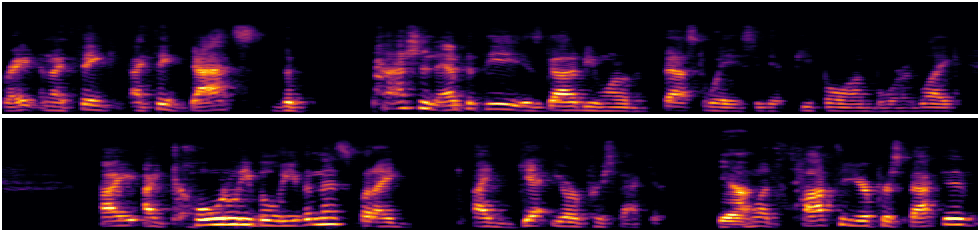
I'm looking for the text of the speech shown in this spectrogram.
right? And I think, I think that's the passion empathy has got to be one of the best ways to get people on board. Like, I, I totally believe in this, but I, I get your perspective. Yeah. And let's talk through your perspective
